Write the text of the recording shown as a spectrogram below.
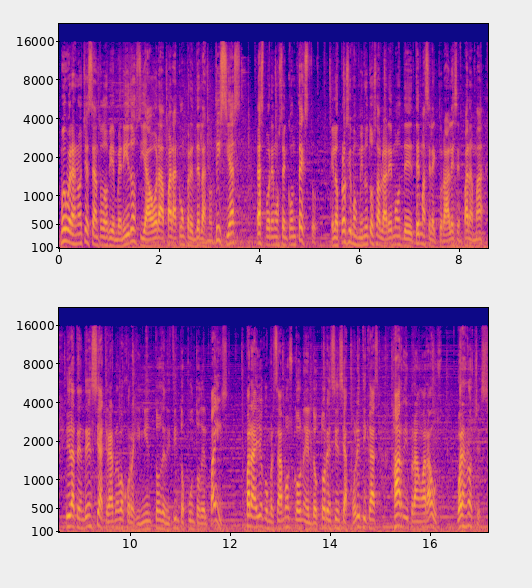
Muy buenas noches, sean todos bienvenidos y ahora para comprender las noticias las ponemos en contexto. En los próximos minutos hablaremos de temas electorales en Panamá y la tendencia a crear nuevos corregimientos en distintos puntos del país. Para ello conversamos con el doctor en ciencias políticas, Harry Brown Arauz. Buenas noches.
